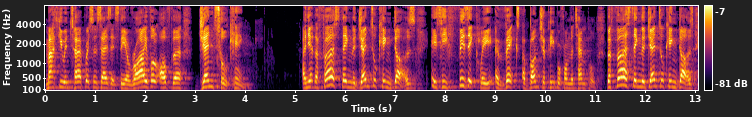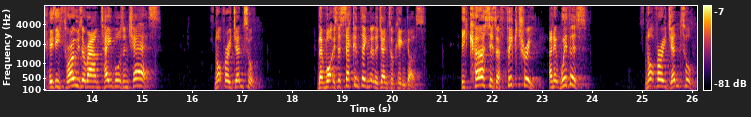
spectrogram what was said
Matthew interprets and says it's the arrival of the gentle king. And yet, the first thing the gentle king does is he physically evicts a bunch of people from the temple. The first thing the gentle king does is he throws around tables and chairs. It's not very gentle. Then, what is the second thing that the gentle king does? He curses a fig tree and it withers. It's not very gentle.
